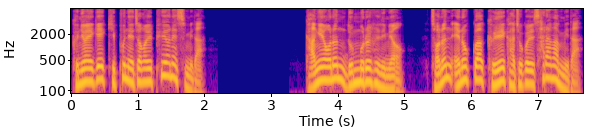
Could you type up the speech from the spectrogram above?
그녀에게 깊은 애정을 표현했습니다. 강혜원은 눈물을 흘리며 저는 에녹과 그의 가족을 사랑합니다.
